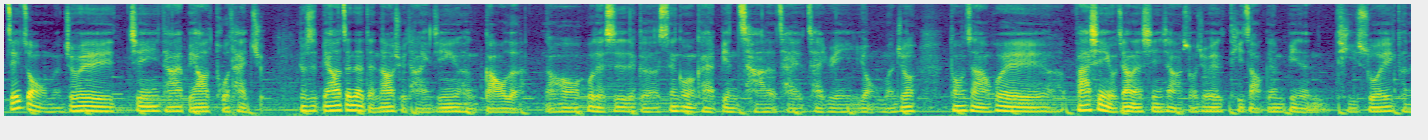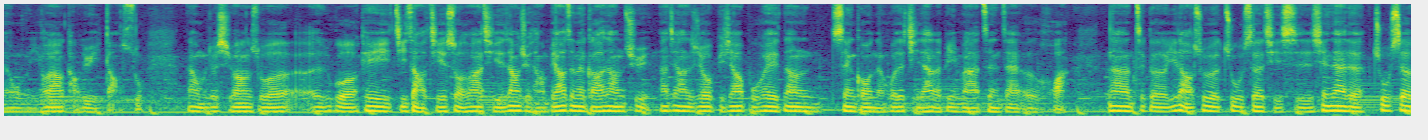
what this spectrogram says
这种我们就会建议他不要拖太久。就是不要真的等到血糖已经很高了，然后或者是这个肾功能开始变差了，才才愿意用。我们就通常会发现有这样的现象的时候，就会提早跟病人提说，诶，可能我们以后要考虑胰岛素。那我们就希望说，呃，如果可以及早接受的话，其实让血糖不要真的高上去，那这样子就比较不会让肾功能或者其他的并发症在恶化。那这个胰岛素的注射，其实现在的注射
